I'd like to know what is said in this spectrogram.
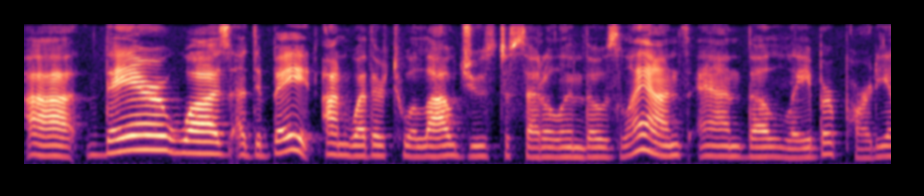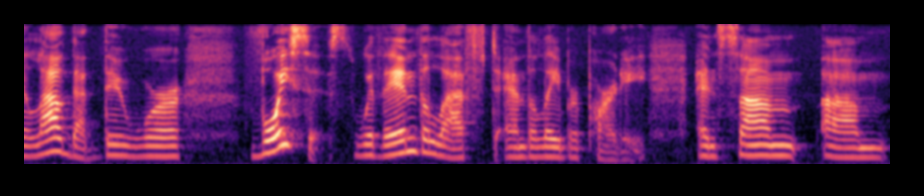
Uh, there was a debate on whether to allow Jews to settle in those lands, and the Labor Party allowed that. There were voices within the left and the Labor Party, and some um,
